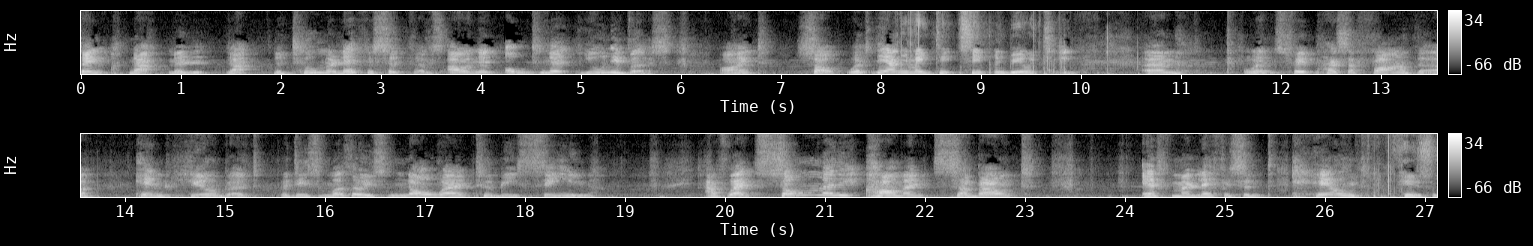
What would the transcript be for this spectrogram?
think that that the two Maleficent films are in an alternate universe. Alright? So, with the animated Sleeping Beauty, um, Winsford has a father, King Hubert, but his mother is nowhere to be seen. I've read so many comments about if Maleficent killed his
